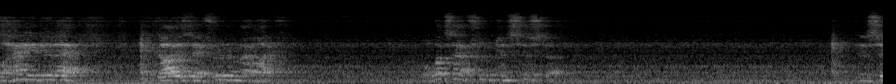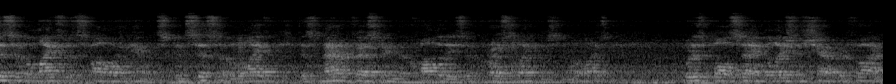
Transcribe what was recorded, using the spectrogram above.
Well, how do you do that? God is that fruit in my life. Well, what's that fruit consist of? Consists of a life that's following Him. It consists of a life that's manifesting the qualities of Christ's likeness in our lives. What does Paul say in Galatians chapter 5?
